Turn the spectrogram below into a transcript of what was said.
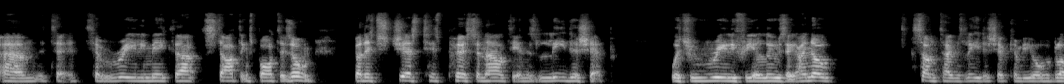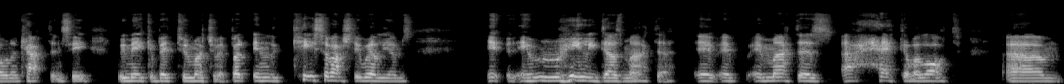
um, to to really make that starting spot his own. But it's just his personality and his leadership, which we really feel losing. I know sometimes leadership can be overblown and captaincy. We make a bit too much of it. But in the case of Ashley Williams, it, it really does matter. It, it, it matters a heck of a lot. Um,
